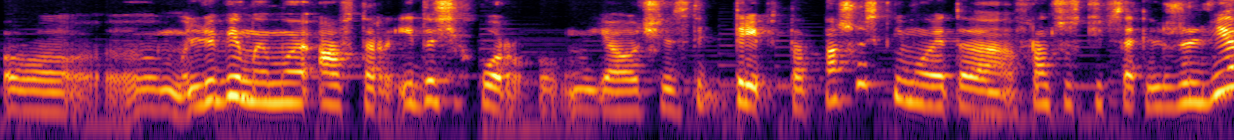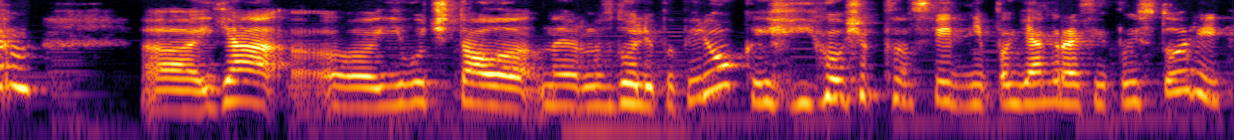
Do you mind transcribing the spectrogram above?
Э, любимый мой автор, и до сих пор я очень трепетно отношусь к нему, это французский писатель Жюль Верн. Э, я э, его читала, наверное, вдоль и поперек, и, в общем-то, сведения по географии, по истории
